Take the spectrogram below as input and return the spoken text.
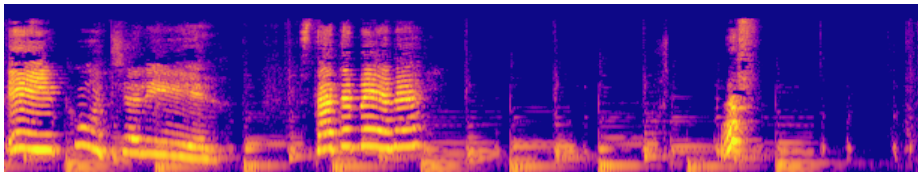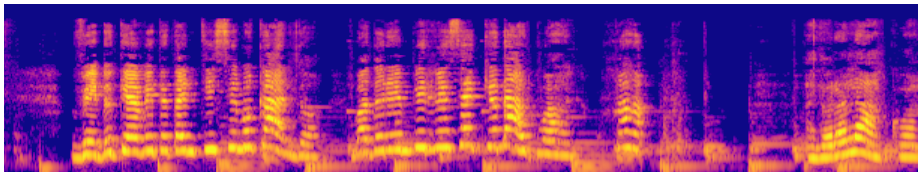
Ehi, cuccioli! State bene? Vedo che avete tantissimo caldo. Vado a riempirvi il secchio d'acqua. Allora l'acqua.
